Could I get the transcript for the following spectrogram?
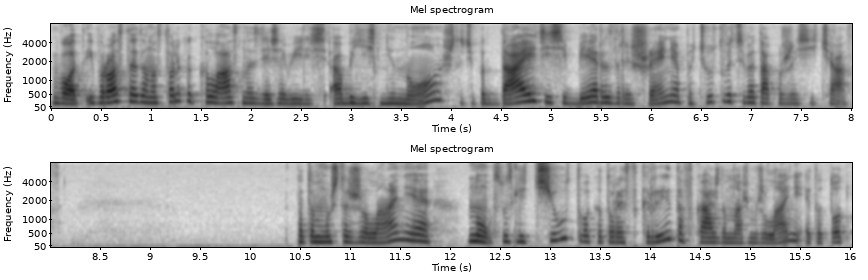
Вот, и просто это настолько классно здесь объяснено, что, типа, дайте себе разрешение почувствовать себя так уже сейчас. Потому что желание, ну, в смысле, чувство, которое скрыто в каждом нашем желании, это тот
